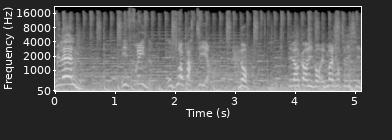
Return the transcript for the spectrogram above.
Wilhelm. On doit partir. Non Il est encore vivant, aide-moi à le sortir d'ici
